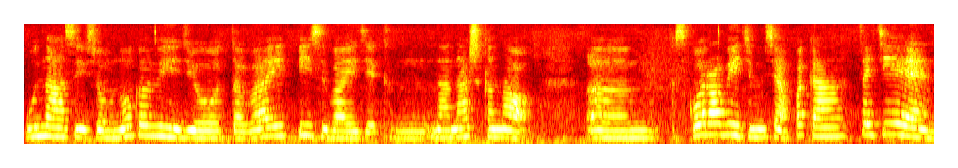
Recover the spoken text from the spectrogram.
У нас еще много видео. Давай подписывайтесь на наш канал. Скоро увидимся. Пока. 再见。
